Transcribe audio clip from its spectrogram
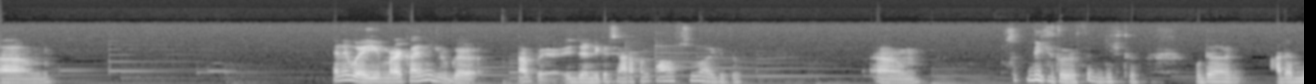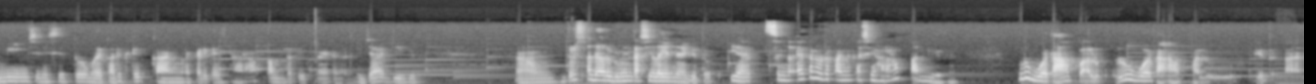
Um, anyway mereka ini juga apa ya jangan dikasih harapan palsu lah gitu. Um, sedih gitu sedih tuh. Udah ada memes ini situ mereka deg-degan mereka dikasih harapan tapi ternyata nggak terjadi gitu. Um, terus ada argumentasi lainnya gitu. Ya seenggaknya kan udah kami kasih harapan gitu lu buat apa lu? Lu buat apa lu? Gitu kan.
